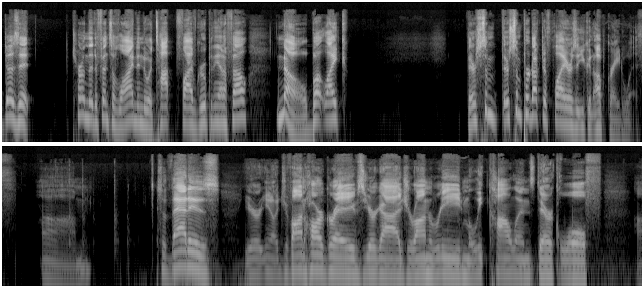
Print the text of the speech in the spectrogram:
Does it turn the defensive line into a top five group in the NFL? No, but like there's some there's some productive players that you can upgrade with. Um, so that is your, you know, Javon Hargraves, your guy, Jarran Reed, Maliek Collins, Derek Wolfe. Um,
